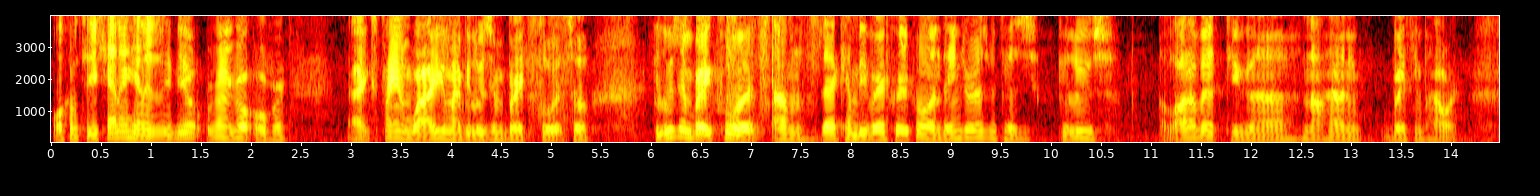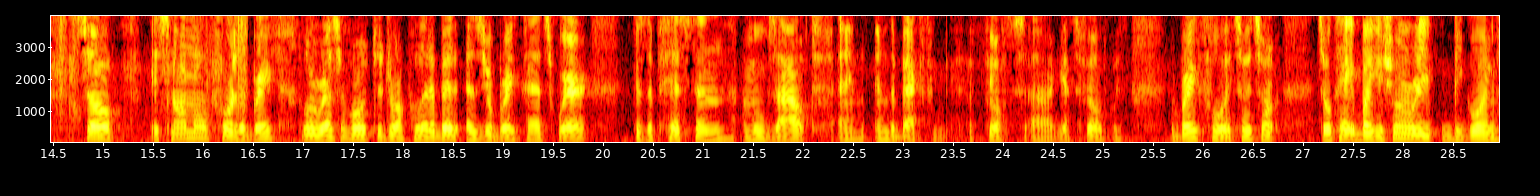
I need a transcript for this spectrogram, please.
Welcome to YOUCANIC. In this video, we're going to go over, uh, explain why you might be losing brake fluid. So, if you're losing brake fluid, um, that can be very critical and dangerous because if you lose a lot of it, you're going to not have any braking power. So, it's normal for the brake fluid reservoir to drop a little bit as your brake pads wear because the piston moves out and, and the back fills, uh, gets filled with brake fluid. So, it's it's okay, but you shouldn't really be going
